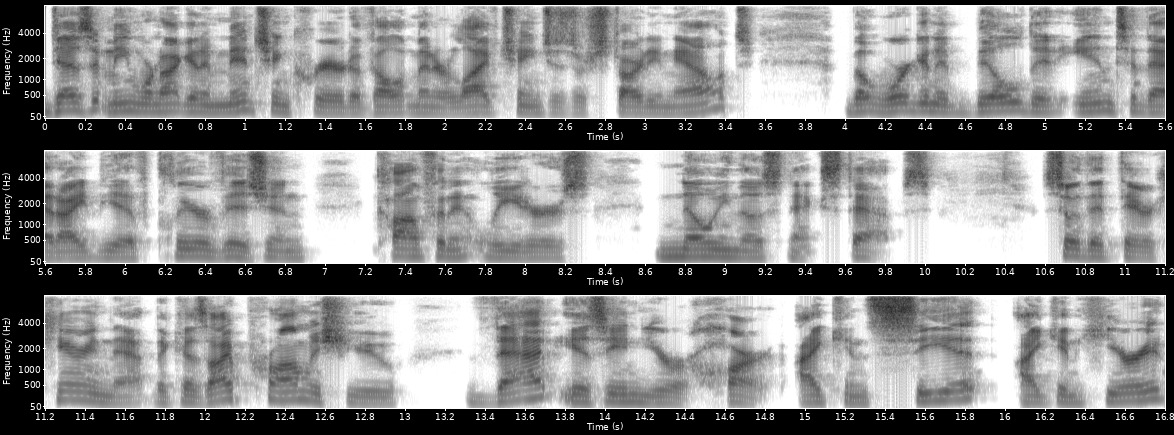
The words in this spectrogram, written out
doesn't mean we're not going to mention career development or life changes or starting out, but we're going to build it into that idea of clear vision, confident leaders, knowing those next steps. so that they're hearing that because I promise you that is in your heart. I can see it. I can hear it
